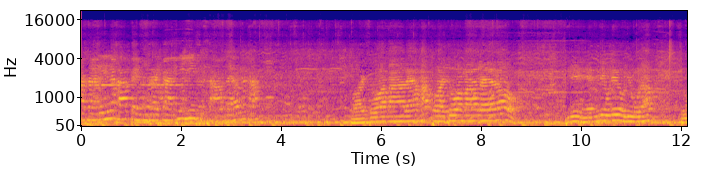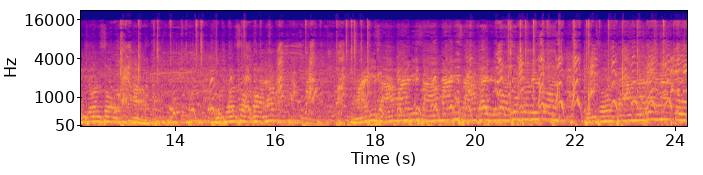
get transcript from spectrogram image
จากขณะนี้นะคะเป็นรายการที่ 23 แล้วนะคะ ปล่อยตัวมาแล้วครับ ปล่อยตัวมาแล้ว ที่เห็นริ้วๆอยู่นะครับชุมชนส่งอ้าวชุมชนส่งก่อนนะครับหมายที่สามหมายที่สามหมายที่สามใครถึงก่อนชุมชนถึงก่อนชุมชนตามมาด้วยหน้าตูก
